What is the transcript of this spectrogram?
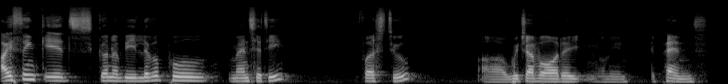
I think it's gonna be Liverpool, Man City, first two, uh, whichever order. I mean, depends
